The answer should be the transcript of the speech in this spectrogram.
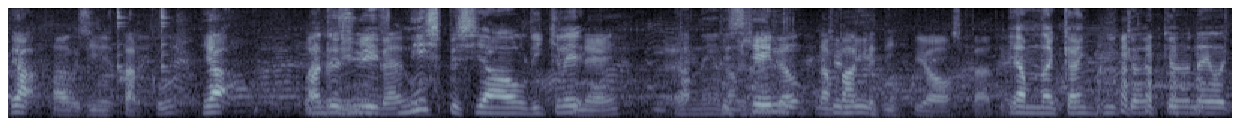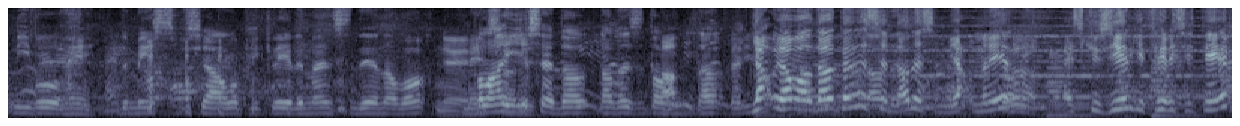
Ja. aangezien het parcours. Ja. Maar dus niet heeft bij niet speciaal die kleed. Nee. Ja, is dan, geen Wel, dan pak ik het niet. Ja, spijtig. ja, maar dan kan, ik niet- kan, kunnen we eigenlijk niet voor de meest speciaal opgeklede mensen die dat worden. Nee. voilà, hier zijn, dat, dat is het dan. Dat- Ja, jawel, dat, dat is hem, dat is hem. Ja, meneer, excuseer, gefeliciteerd.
